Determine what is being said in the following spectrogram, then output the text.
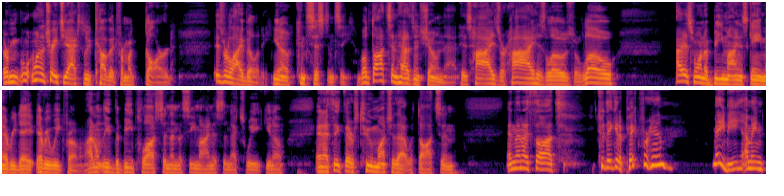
or one of the traits you actually covet from a guard, is reliability. You know, consistency. Well, Dotson hasn't shown that. His highs are high, his lows are low. I just want a B minus game every day, every week from him. I don't need the B plus and then the C minus the next week. You know, and I think there's too much of that with Dotson. And then I thought, could they get a pick for him? Maybe. I mean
